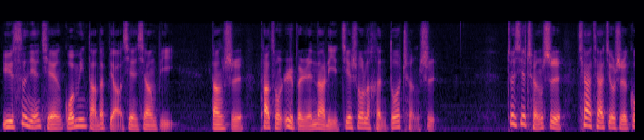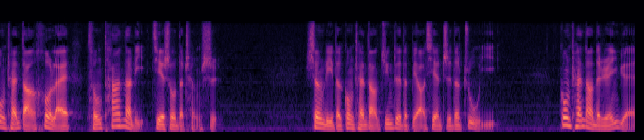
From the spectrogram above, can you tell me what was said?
与四年前国民党的表现相比。当时，他从日本人那里接收了很多城市，这些城市恰恰就是共产党后来从他那里接收的城市。胜利的共产党军队的表现值得注意。共产党的人员，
